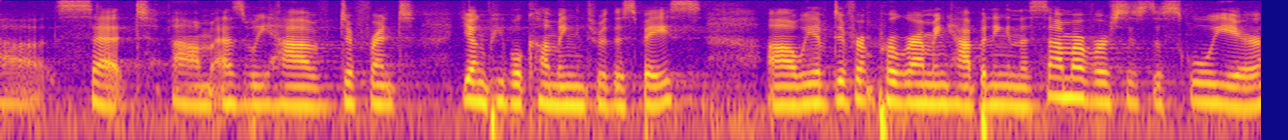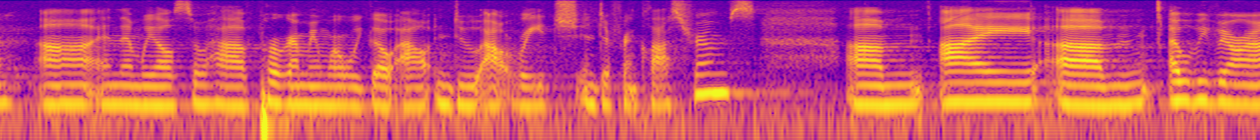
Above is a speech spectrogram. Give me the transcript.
uh, set um, as we have different young people coming through the space. Uh, we have different programming happening in the summer versus the school year. Uh, and then we also have programming where we go out and do outreach in different classrooms. Um, I, um, I will be very,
